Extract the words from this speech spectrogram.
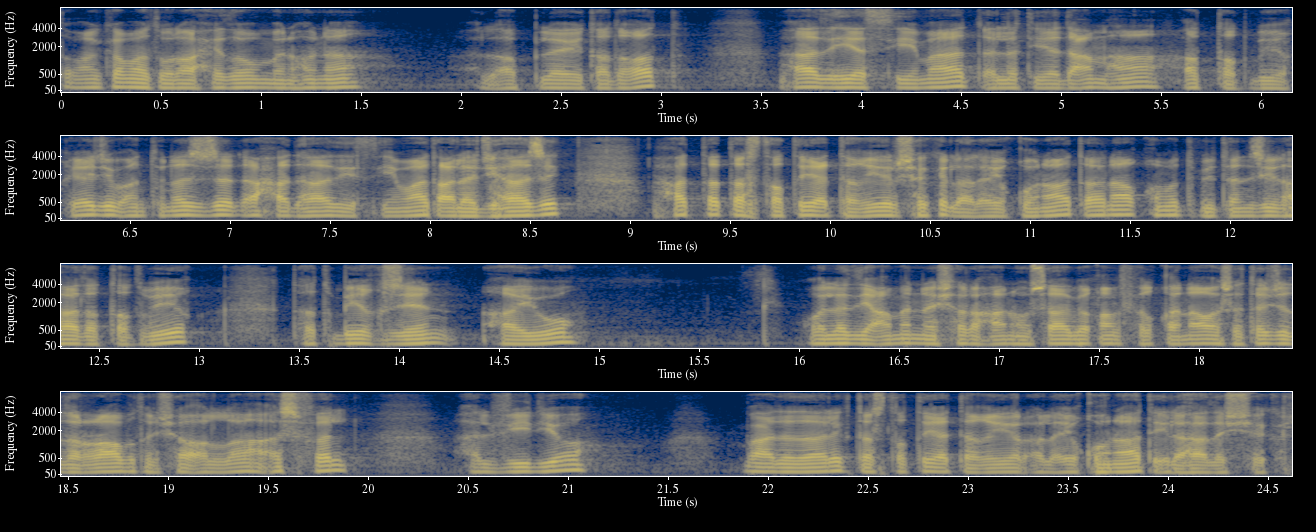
طبعا كما تلاحظون من هنا ال apply تضغط. هذه هي الثيمات التي يدعمها التطبيق. يجب أن تنزل أحد هذه الثيمات على جهازك حتى تستطيع تغيير شكل الأيقونات. أنا قمت بتنزيل هذا التطبيق. تطبيق زين آيو والذي عملنا شرح عنه سابقا في القناة وستجد الرابط إن شاء الله أسفل الفيديو. بعد ذلك تستطيع تغيير الأيقونات إلى هذا الشكل.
